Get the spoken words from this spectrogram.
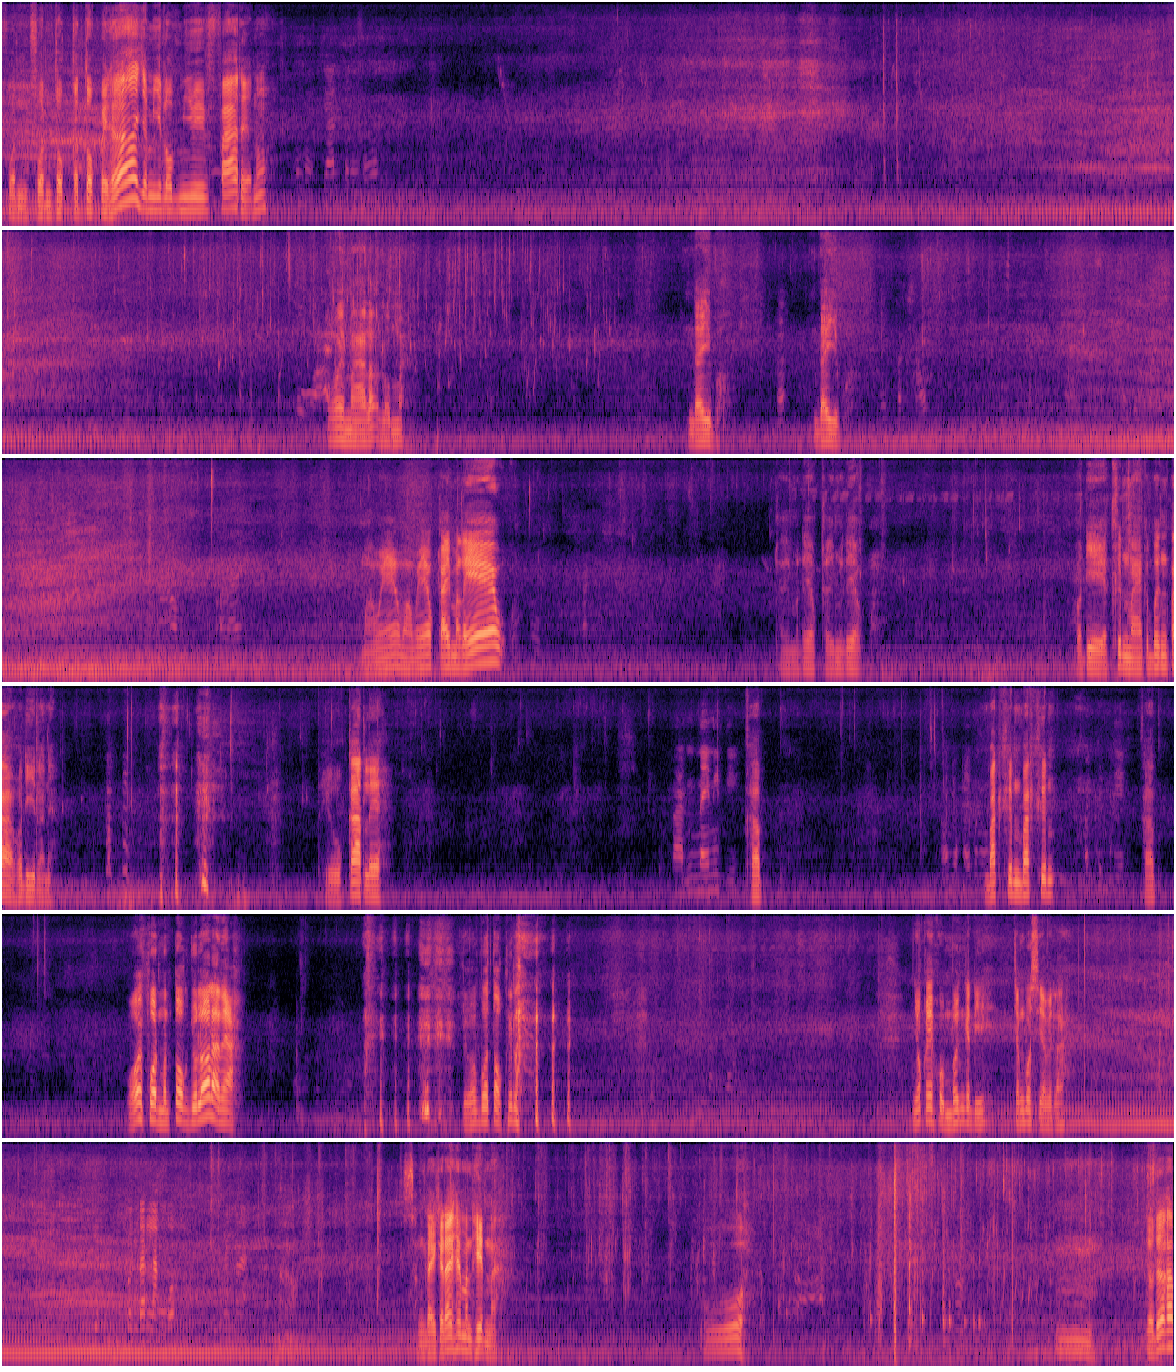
ฝนฝนตกก็ตกไปเถอะจะมีลมมีฟ้าเถอะเนาะ นั่นน่ะย่านตะเลยเพราะว่า โอ้ยมาแล้วลมมาได้อยู่บ่ได้อยู่บ่ปลาขาวเอมาแววมาแววไกลมาแล้วไกลมาแล้วไกลมาแล้วพอดีขึ้นมาก็เบิ้งป้าพอดีแล้วเนี่ย ถื อโอกาสเลยปลาในนี่ตีครับ เอายกให้เบิ่งบัดขึ้นบัดขึ้น มันขึ้นตีครับ โอ้ยฝนมันตกอยู่แล้วล่ะเนี่ย หรือว่าบัวตกนี่ล่ะ ยกให้ผมเบิ้งก็ดี จังบ่เสียเวลา เบิ่งด้านหลังบ่ด้านหน้าางใดก็ได้ให้มันเห็นนะโอ้อืมเดี๋ยวเด้อครับ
